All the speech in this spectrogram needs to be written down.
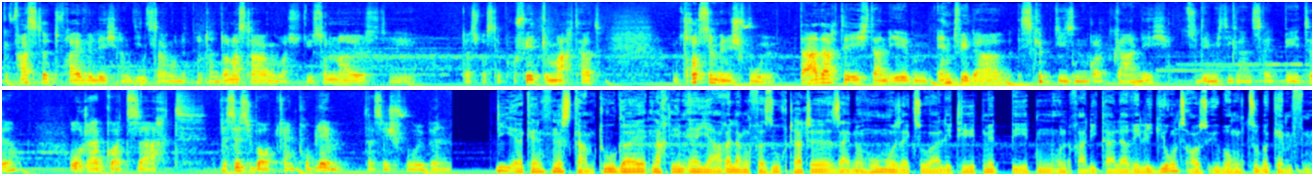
gefastet freiwillig an Dienstagen und an Donnerstagen, was die Sunna ist, die, das, was der Prophet gemacht hat. Und trotzdem bin ich schwul. Da dachte ich dann eben, entweder es gibt diesen Gott gar nicht, zu dem ich die ganze Zeit bete, oder Gott sagt, das ist überhaupt kein Problem, dass ich schwul bin. Die Erkenntnis kam Tugay, nachdem er jahrelang versucht hatte, seine Homosexualität mit Beten und radikaler Religionsausübung zu bekämpfen.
